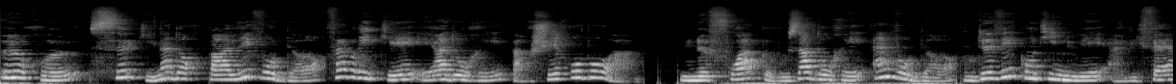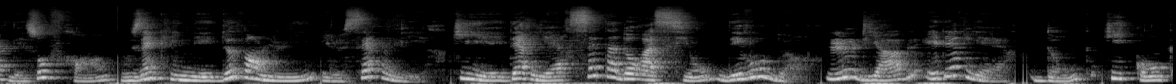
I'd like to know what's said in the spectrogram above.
Heureux ceux qui n'adorent pas les veaux d'or fabriqués et adorés par Jéroboam. Une fois que vous adorez un veau d'or, vous devez continuer à lui faire des offrandes, vous incliner devant lui et le servir qui est derrière cette adoration des veaux d'or. Le diable est derrière. Donc, quiconque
